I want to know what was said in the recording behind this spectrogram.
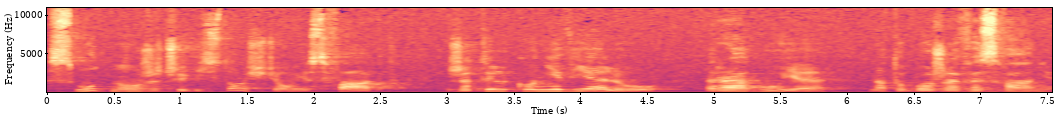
Smutną rzeczywistością jest fakt, że tylko niewielu reaguje na to Boże wezwanie.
